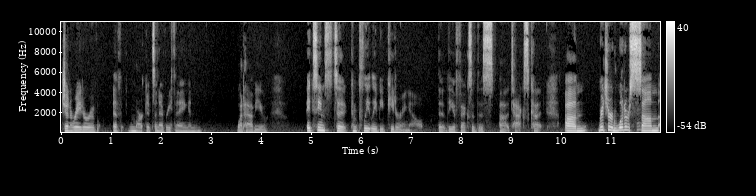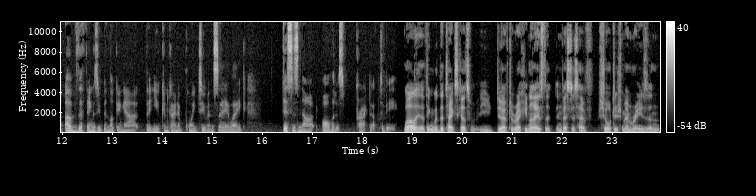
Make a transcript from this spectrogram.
generator of, of markets and everything and what have you. It seems to completely be petering out the, the effects of this uh, tax cut. Um, Richard, what are some of the things you've been looking at that you can kind of point to and say, like, this is not all that is cracked up to be. Well, I think with the tax cuts, you do have to recognize that investors have shortish memories, and,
